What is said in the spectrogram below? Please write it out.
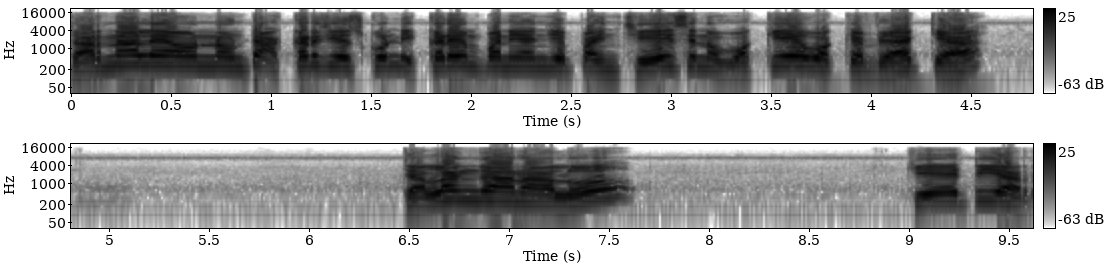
ధర్నాలు ఏమన్నా ఉంటే అక్కడ చేసుకోండి ఇక్కడేం పని అని చెప్పి ఆయన చేసిన ఒకే ఒక్క వ్యాఖ్య తెలంగాణలో కేటీఆర్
